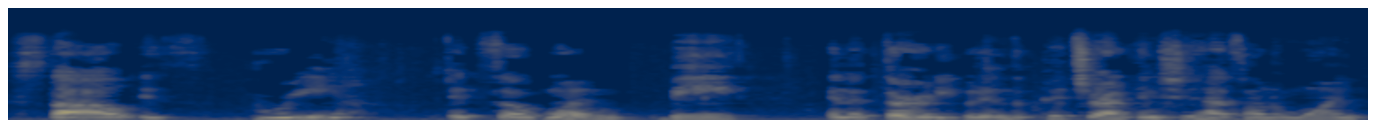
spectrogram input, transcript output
Style is Brie. It's a 1B and a 30, but in the picture I think she has on a 1.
